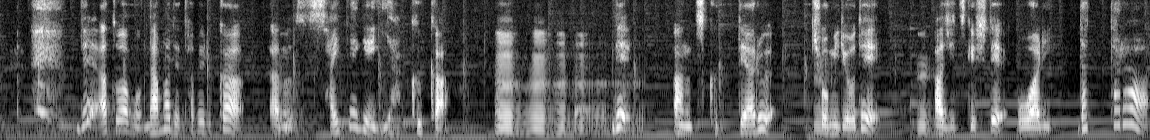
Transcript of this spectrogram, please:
であとはもう生で食べるかあの、うん。最低限焼くか。うんうんうんうんうんであの作ってある調味料でうん。味付けして終わりだったら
